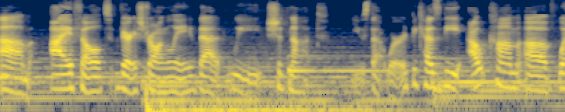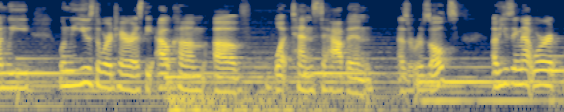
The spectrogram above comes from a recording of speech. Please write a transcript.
um, I felt very strongly that we should not use that word because the outcome of when we when we use the word terrorist, the outcome of what tends to happen as a result of using that word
